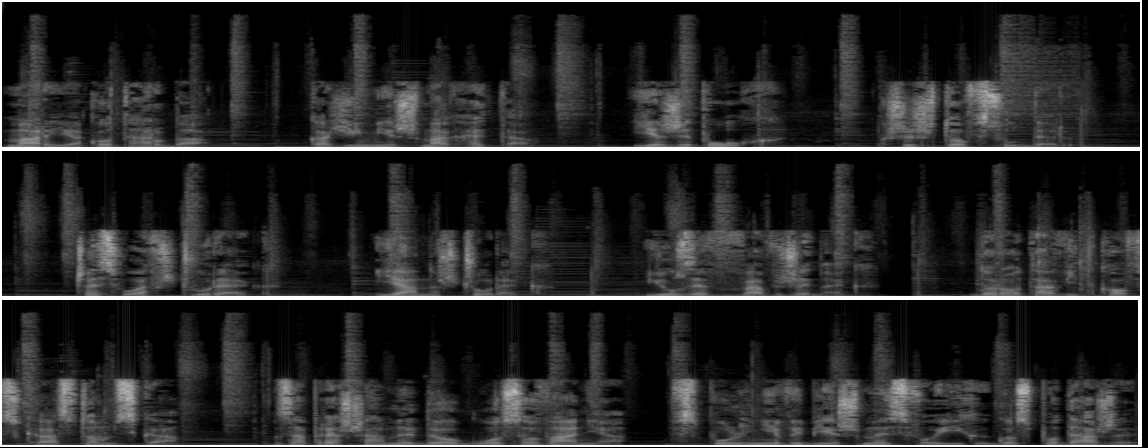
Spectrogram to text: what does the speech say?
Maria Kotarba, Kazimierz Macheta, Jerzy Puch, Krzysztof Suder, Czesław Szczurek, Jan Szczurek, Józef Wawrzynek, Dorota Witkowska-Stomska. Zapraszamy do głosowania. Wspólnie wybierzmy swoich gospodarzy.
